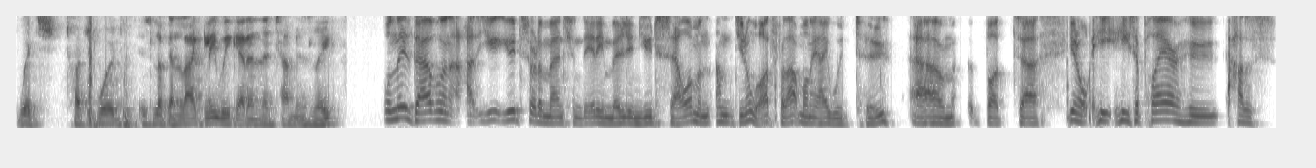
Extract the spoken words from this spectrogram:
which touchwood is looking likely, we get in the Champions League. Well, Neil Devlin, uh, you, you'd sort of mentioned 80 million, you'd sell him. And, and you know what? For that money, I would too. Um, but, uh, you know, he, he's a player who has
